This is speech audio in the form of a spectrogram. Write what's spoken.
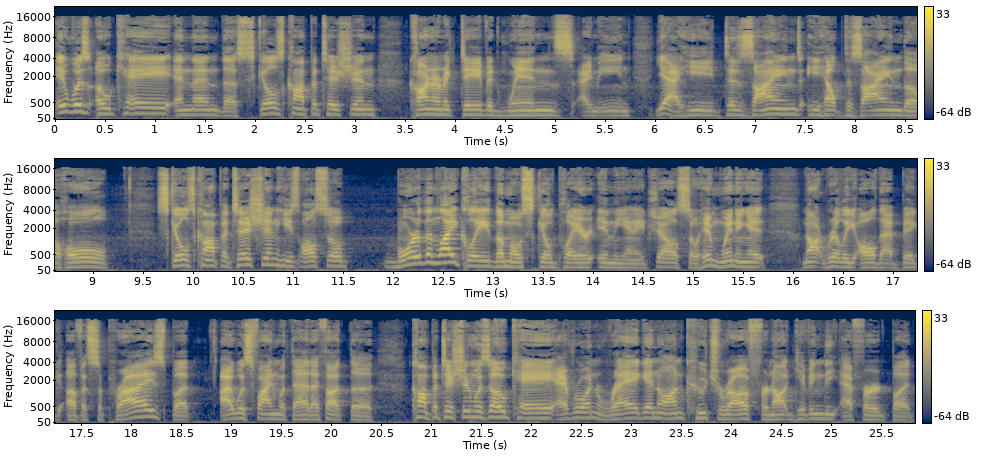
it was okay. And then the skills competition, Connor McDavid wins. I mean, yeah, he designed, he helped design the whole skills competition. He's also more than likely the most skilled player in the NHL. So him winning it, not really all that big of a surprise, but I was fine with that. I thought the competition was okay. Everyone ragging on Kucherov for not giving the effort, but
